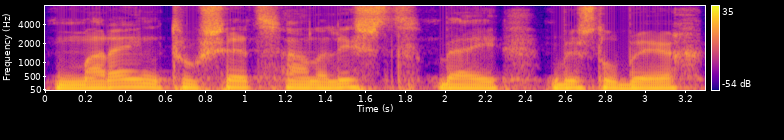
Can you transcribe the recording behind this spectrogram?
Marijn Trousset, analist bij Bustelberg.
